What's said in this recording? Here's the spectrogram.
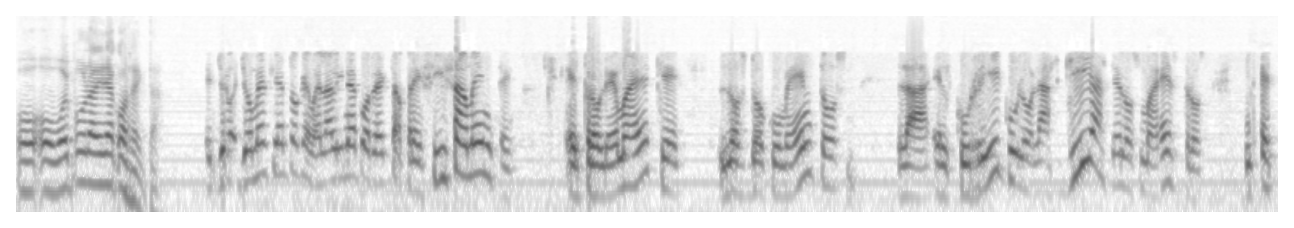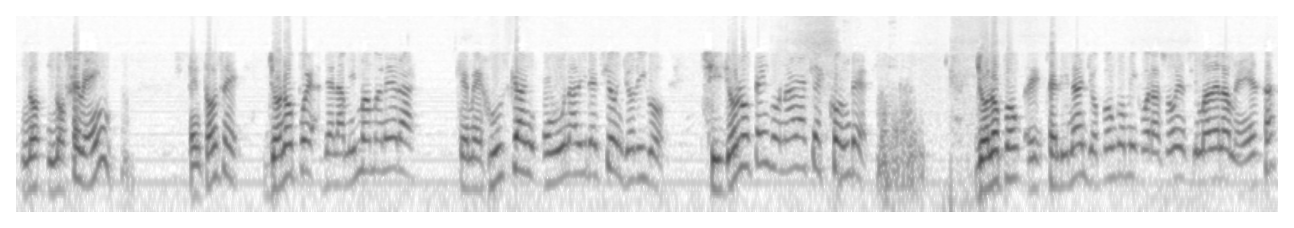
o, o voy por una línea correcta. yo, yo me siento que va en la línea correcta. Precisamente el problema es que los documentos, la, el currículo, las guías de los maestros eh, no, no se ven. Entonces, yo no puedo, de la misma manera que me juzgan en una dirección, yo digo, si yo no tengo nada que esconder, yo lo pongo, eh, Ferdinand, yo pongo mi corazón encima de la mesa.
